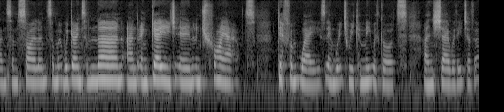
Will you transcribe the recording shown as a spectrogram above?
and some silence. And we're going to learn and engage in and try out different ways in which we can meet with God and share with each other.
